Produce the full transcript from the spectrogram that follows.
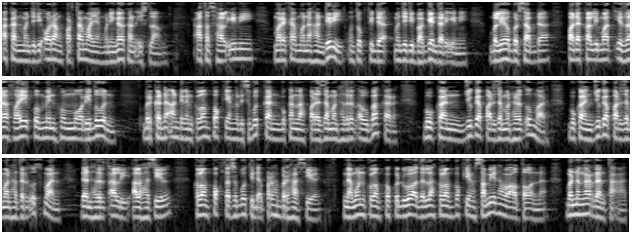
akan menjadi orang pertama yang meninggalkan Islam. Atas hal ini, mereka menahan diri untuk tidak menjadi bagian dari ini. Beliau bersabda pada kalimat idza fariqum minhum muridun berkenaan dengan kelompok yang disebutkan bukanlah pada zaman Hadrat Abu Bakar, bukan juga pada zaman Hadrat Umar, bukan juga pada zaman Hadrat Utsman dan Hadrat Ali. Alhasil, kelompok tersebut tidak pernah berhasil. Namun kelompok kedua adalah kelompok yang samina wa ata'na, mendengar dan taat.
